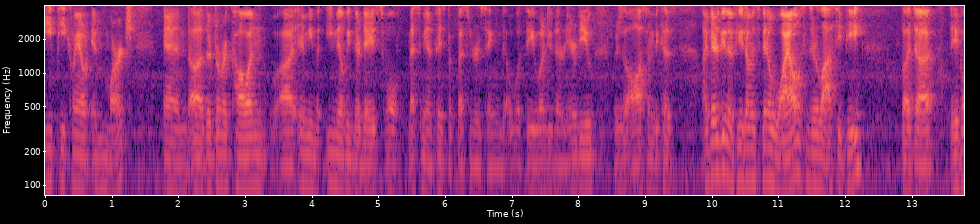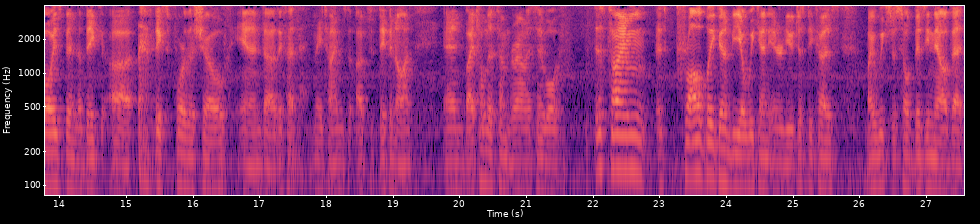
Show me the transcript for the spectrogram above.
EP coming out in March. And uh, their drummer Colin uh, emailed me their days, well, messaged me on Facebook Messenger saying what they want to do in interview, which is awesome because I've interviewed them a few times. It's been a while since their last EP, but uh, they've always been a big, uh, big supporter of the show, and uh, they've had many times they've been on. And by I told this time around, I said, well, this time it's probably going to be a weekend interview, just because my weeks are so busy now that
